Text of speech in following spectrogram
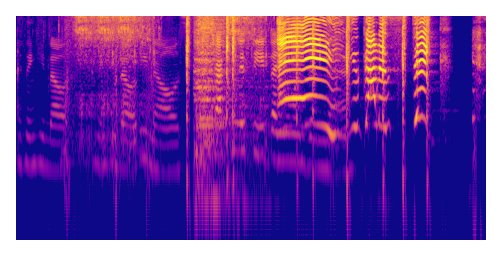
I think he knows. I think he knows. He knows. Checking to see if anyone's Hey, in there. you got a stick!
